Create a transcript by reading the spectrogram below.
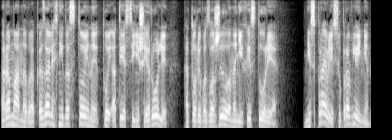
Романовы, оказались недостойны той ответственнейшей роли, которую возложила на них история. Не справились с управлением.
